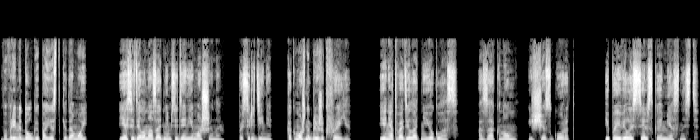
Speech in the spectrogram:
Во время долгой поездки домой я сидела на заднем сиденье машины, посередине, как можно ближе к Фрейе. Я не отводила от нее глаз, а за окном исчез город, и появилась сельская местность,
